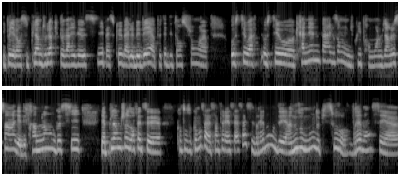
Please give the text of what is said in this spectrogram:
il peut y avoir aussi plein de douleurs qui peuvent arriver aussi parce que bah, le bébé a peut-être des tensions ostéo-crânienne, par exemple. Donc, du coup, il prend moins bien le sein. Il y a des freins de langue aussi. Il y a plein de choses. En fait, c'est quand on commence à s'intéresser à ça, c'est vraiment des, un nouveau monde qui s'ouvre. Vraiment, c'est. Euh,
